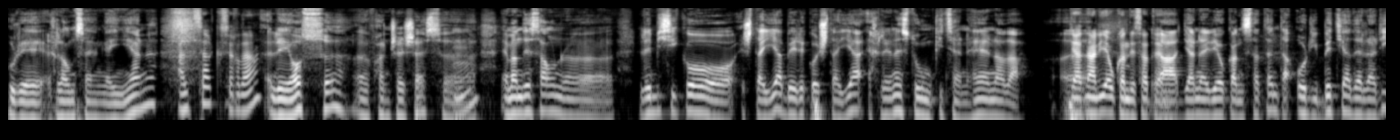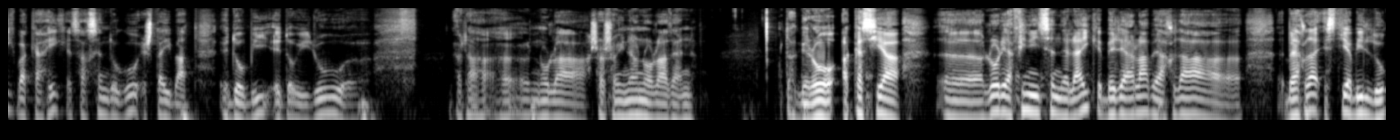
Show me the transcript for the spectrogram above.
gure erlauntzen gainean. Altzak, zer da? Lehoz, uh, frantzesez. Mm. eman dezaun, uh, lehenbiziko estaia, bereko estaia, erlenez du unkitzen, hena da. Janari haukan dezaten. Ja, janari haukan dezaten, eta hori betia delarik bakarrik ezartzen dugu estai bat. Edo bi, edo iru, uh, nola, sasoina nola den. Eta gero, akazia uh, lorea finitzen delaik, bere ala behar da, behar da estia bildu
